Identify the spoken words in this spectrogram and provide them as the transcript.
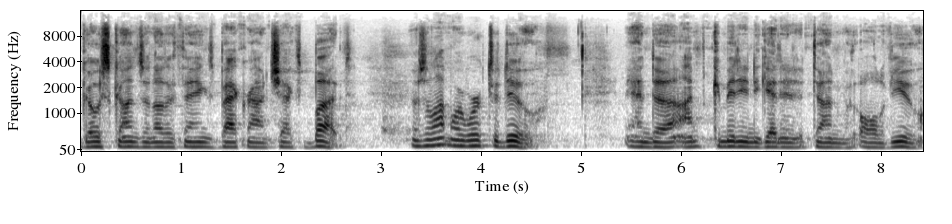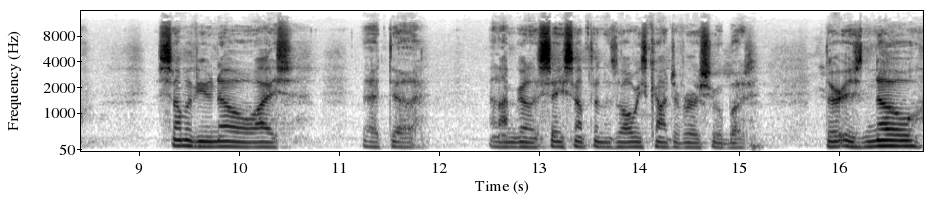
ghost guns and other things, background checks, but there's a lot more work to do. And uh, I'm committing to getting it done with all of you. Some of you know I, that, uh, and I'm going to say something that's always controversial, but there is no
